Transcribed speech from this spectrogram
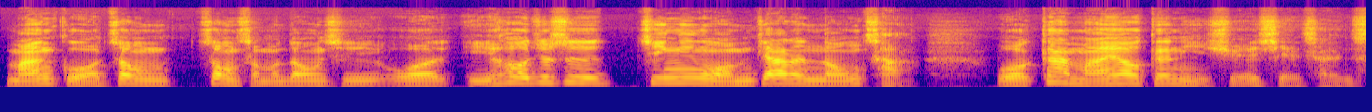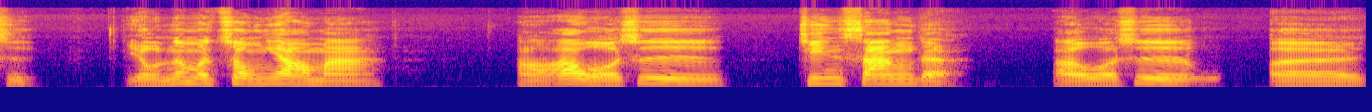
芒果，种种什么东西？我以后就是经营我们家的农场，我干嘛要跟你学写程式？有那么重要吗？啊啊，我是经商的啊，我是呃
